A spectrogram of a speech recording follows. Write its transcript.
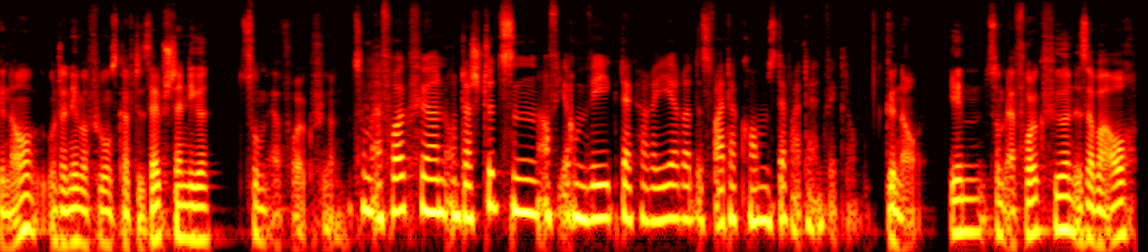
Genau, Unternehmer, Führungskräfte, Selbstständige zum Erfolg führen. zum Erfolg führen, unterstützen auf ihrem Weg der Karriere, des Weiterkommens, der Weiterentwicklung. Genau. Im, zum Erfolg führen ist aber auch,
